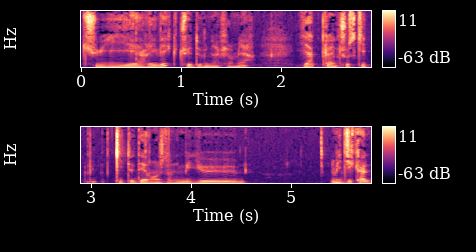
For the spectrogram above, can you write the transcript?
tu y es arrivé, que tu es devenue infirmière, il y a plein de choses qui, te dérangent dans le milieu médical.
